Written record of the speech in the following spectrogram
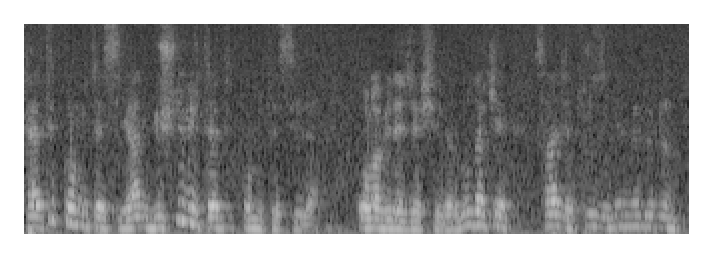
tertip komitesi yani güçlü bir tertip komitesiyle olabilecek şeyler. Buradaki sadece turizm il müdürünün e,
